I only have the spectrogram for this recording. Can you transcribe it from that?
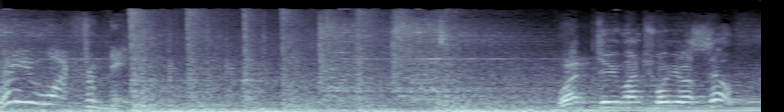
What do you want from me? What do you want for yourself?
